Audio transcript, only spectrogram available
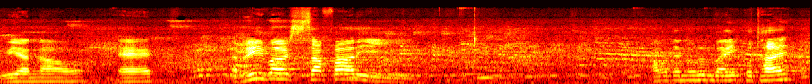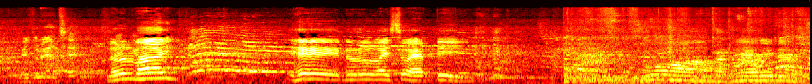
we are now at River Safari. আমাদের নুরুল ভাই কোথায়? ভেতরে আছে। নুরুল ভাই? হে নুরুল ভাই সো হ্যাপি ভেরি নাইস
